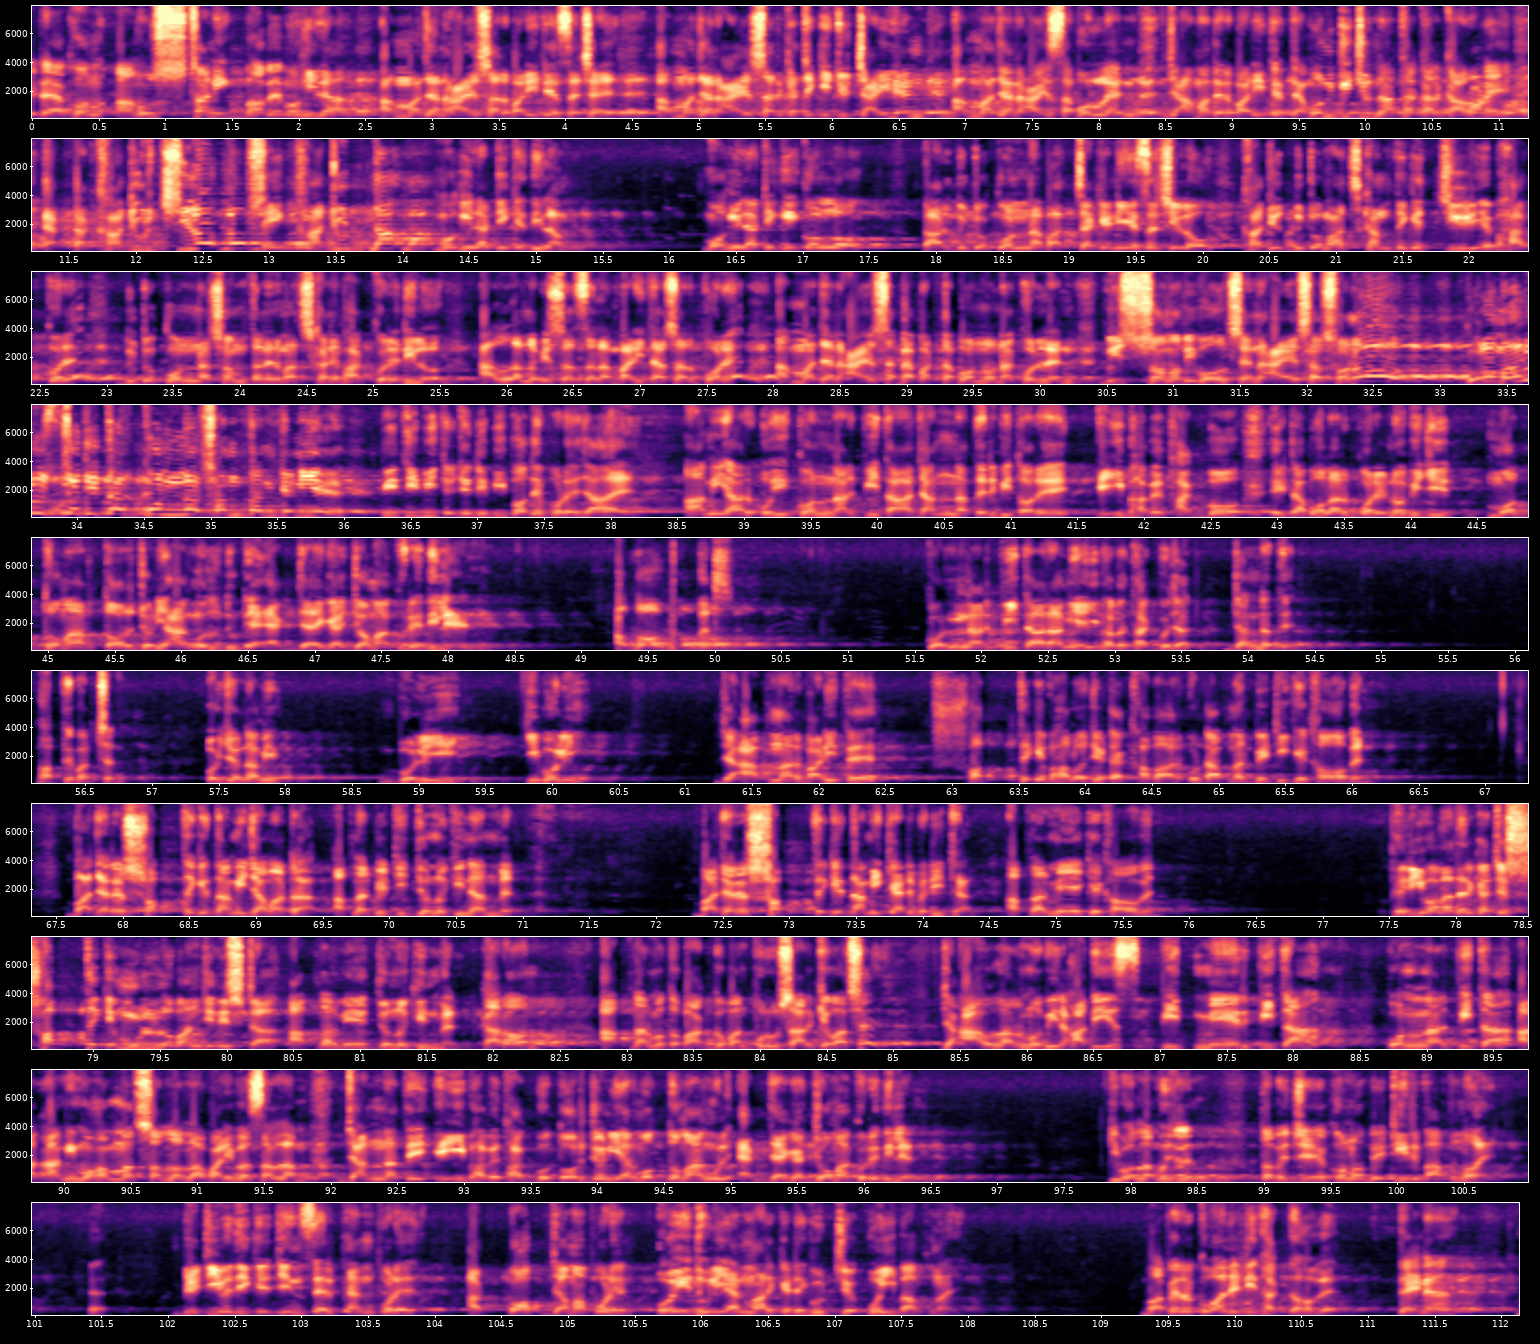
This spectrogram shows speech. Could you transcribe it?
এটা এখন আনুষ্ঠানিকভাবে মহিলা আম্মাজান আয়েশার বাড়িতে এসেছে। আম্মাজান আয়েশার কাছে কিছু চাইলেন, আম্মাজান আয়েশা বললেন যে আমাদের বাড়িতে তেমন কিছু না থাকার কারণে একটা খাজুর ছিল, সেই খাজুরটা মহিলাটিকে দিলাম। মহিলাটি কি করল? তার দুটো কন্যা বাচ্চাকে নিয়ে এসেছিল। খাজুর দুটো মাঝখান থেকে চিড়ে ভাগ করে দুটো কন্যা সন্তানের মাঝখানে ভাগ করে দিল। আল্লাহ নবী সাল্লাম বাড়িতে আসার পরে আম্মাজান আয়েশা ব্যাপারটা বর্ণনা করলেন। বিশ্ব নবী বলছেন, আয়েশা, শোনো, কোনো মানুষ যদি তার কন্যা সন্তানকে নিয়ে পৃথিবীতে যদি বিপদে পড়ে যায় আমি আর ওই কন্যার পিতা জান্নাতের ভিতরে এইভাবে থাকব। এটা বলার পরে নবীজির মধ্যমার তর্জনী আঙুল দুটো এক জায়গায় জমা করে দিলেন। কন্যার পিতার আমি এইভাবে থাকব জান্নাতে। ভাবতে পারছেন? ওই জন্য আমি বলি, কি বলি? যে আপনার বাড়িতে সব থেকে ভালো যেটা খাবার, ওটা আপনার বেটিকে খাওয়াবেন। বাজারের সব থেকে দামি জামাটা আপনার বেটির জন্য কিনে আনবেন। বাজারের সব থেকে দামি ক্যাডবেরিটা আপনার মেয়েকে খাওয়াবেন। ফেরিওয়ালাদের কাছে সব থেকে মূল্যবান জিনিসটা আপনার মেয়ের জন্য কিনবেন। কারণ আপনার মতো ভাগ্যবান পুরুষ আর কেউ আছে যে আল্লাহর নবীর হাদিস মেয়ের পিতা, কন্যার পিতা আর আমি মোহাম্মদ সাল্লাহ আলী সাল্লাম জান্নাতে এইভাবে থাকব। তর্জনিয়ার মধ্যমা আঙুল এক জায়গায় জমা করে দিলেন। কি বললাম বুঝলেন? তবে যে কোনো বেটির বাপ নয়। হ্যাঁ, বেটি ওদিকে জিন্সের প্যান্ট পরে আর টপ জামা পরে ওই ধুলিয়ান মার্কেটে ঘুরছে ওই বাপ নয়। বাপেরও কোয়ালিটি থাকতে হবে তাই না?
